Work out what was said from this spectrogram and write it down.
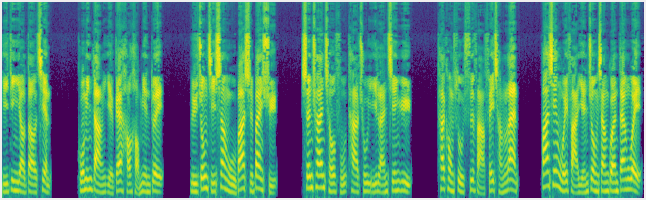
一定要道歉，国民党也该好好面对。吕中吉上午八时半许，身穿囚服踏出宜兰监狱，他控诉司法非常烂，八仙违法严重，相关单位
